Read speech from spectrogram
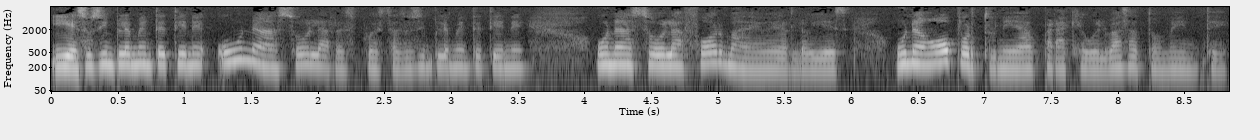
Y eso simplemente tiene una sola respuesta, eso simplemente tiene una sola forma de verlo y es una oportunidad para que vuelvas a tu mente.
